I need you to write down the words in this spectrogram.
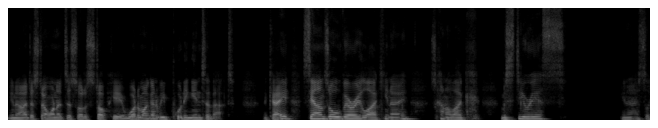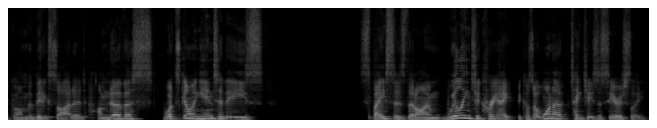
You know, I just don't want it to sort of stop here. What am I going to be putting into that? Okay. Sounds all very like, you know, it's kind of like mysterious. You know, it's like, oh, I'm a bit excited. I'm nervous. What's going into these spaces that I'm willing to create because I want to take Jesus seriously?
